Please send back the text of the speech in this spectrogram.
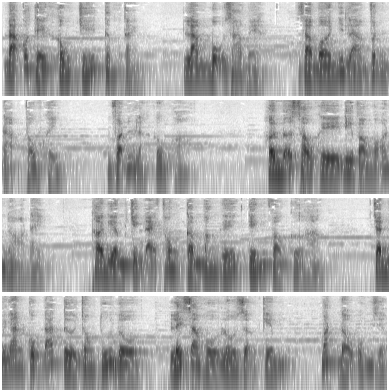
Đã có thể khống chế tâm cảnh, Làm bộ ra vẻ Giả vờ như là vân đạm phong khinh, Vẫn là không khó. Hơn nữa sau khi đi vào ngõ nhỏ này Thời điểm Trịnh Đại Phong cầm băng ghế tiến vào cửa hàng, Trần Bình An cũng đã từ trong túi đồ Lấy ra hồ lô dưỡng kiếm, Bắt đầu uống rượu.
